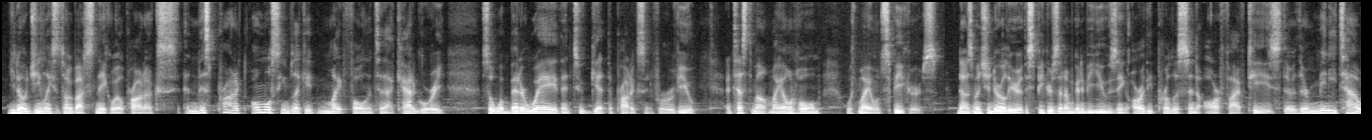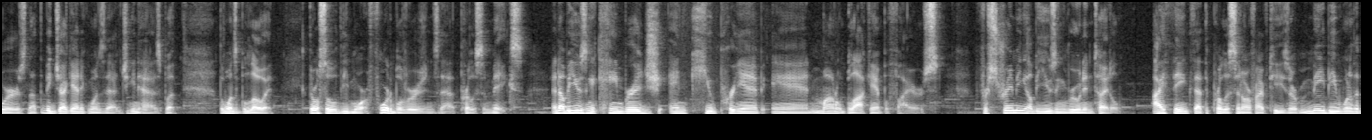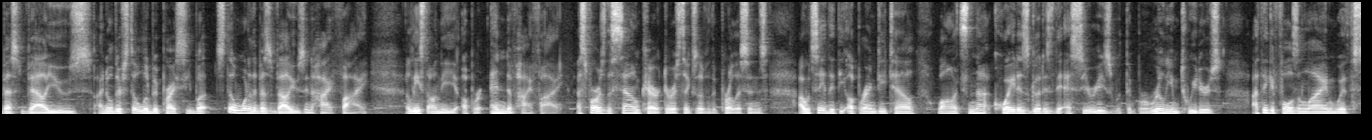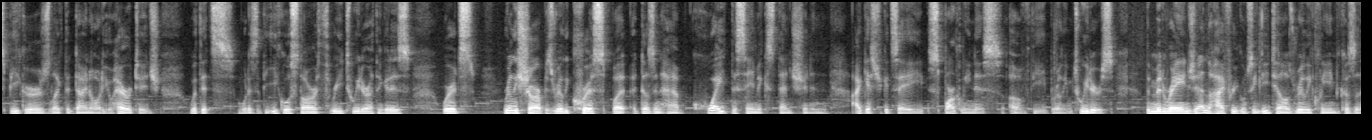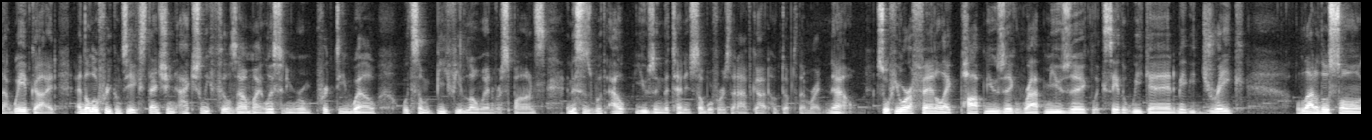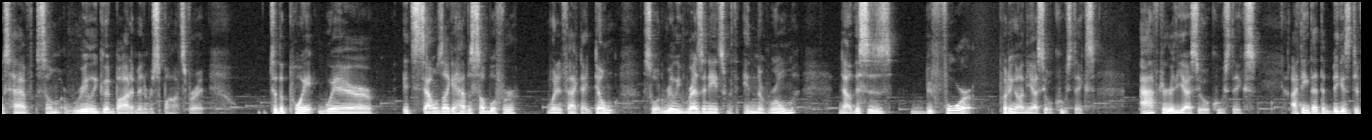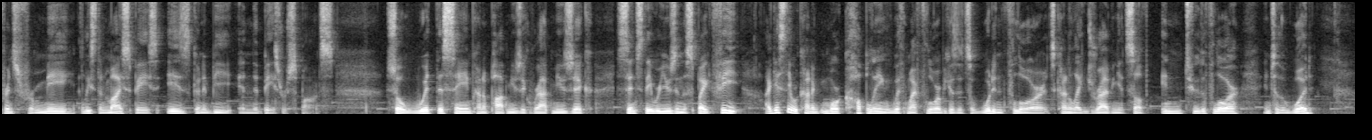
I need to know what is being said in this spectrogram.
you know, Gene likes to talk about snake oil products, and this product almost seems like it might fall into that category. So what better way than to get the products in for review and test them out in my own home with my own speakers. Now, as mentioned earlier, the speakers that I'm going to be using are the Perlisten R5Ts. They're, they're mini towers, not the big gigantic ones that Gene has, but the ones below it. They're also the more affordable versions that Perlisten makes. And I'll be using a Cambridge NQ preamp and monoblock amplifiers. For streaming, I'll be using Roon and Tidal. I think that the Perlisten R5Ts are maybe one of the best values. I know they're still a little bit pricey, but still one of the best values in hi-fi, at least on the upper end of hi-fi. As far as the sound characteristics of the Perlistens, I would say that the upper end detail, while it's not quite as good as the S-series with the beryllium tweeters, I think it falls in line with speakers like the Dynaudio Heritage with its, what is it, the Esotar 3 tweeter, I think it is, where it's really sharp, is really crisp, but it doesn't have quite the same extension and I guess you could say sparkliness of the beryllium tweeters. The mid-range and the high frequency detail is really clean because of that waveguide, and the low frequency extension actually fills out my listening room pretty well with some beefy low-end response, and this is without using the 10-inch subwoofers that I've got hooked up to them right now. So if you are a fan of like pop music, rap music, like say The Weeknd, maybe Drake, a lot of those songs have some really good bottom end response for it, to the point where it sounds like I have a subwoofer when in fact I don't, so it really resonates within the room. Now this is before putting on the ISO acoustics. After the ISO acoustics, I think that the biggest difference for me, at least in my space, is gonna be in the bass response. So with the same kind of pop music, rap music, since they were using the spiked feet, I guess they were kind of more coupling with my floor because it's a wooden floor. It's kind of like driving itself into the floor, into the wood.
